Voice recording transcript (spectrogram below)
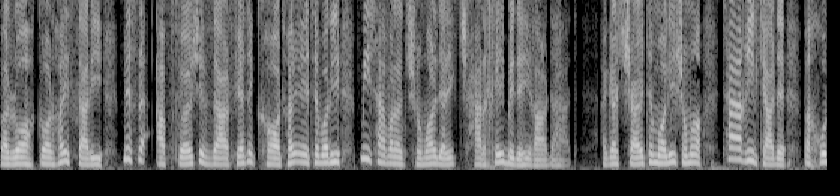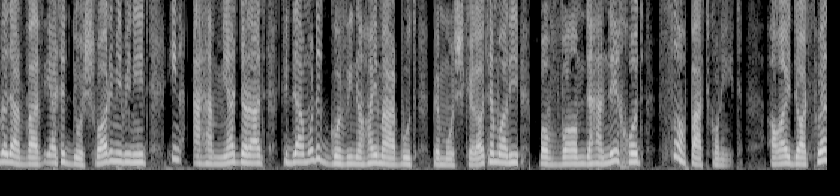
و راهکارهای سریع مثل افزایش ظرفیت کارت های اعتباری می تواند شما را در یک چرخه بدهی قرار دهد. اگر شرایط مالی شما تغییر کرده و خود را در وضعیت دشواری می‌بینید این اهمیت دارد که در مورد گزینه های مربوط به مشکلات مالی با وام دهنده خود صحبت کنید آقای دارتول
